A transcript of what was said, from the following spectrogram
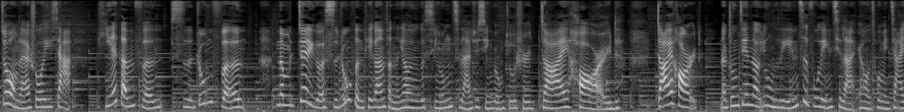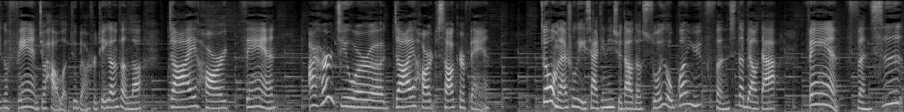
最后，我们来说一下铁杆粉、死忠粉。那么，这个死忠粉、铁杆粉呢，要用一个形容词来去形容，就是 die hard。die hard，那中间呢用连字符连起来，然后后面加一个 fan 就好了，就表示铁杆粉了。die hard fan。I heard you are a die hard soccer fan。最后，我们来梳理一下今天学到的所有关于粉丝的表达。fan 粉丝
